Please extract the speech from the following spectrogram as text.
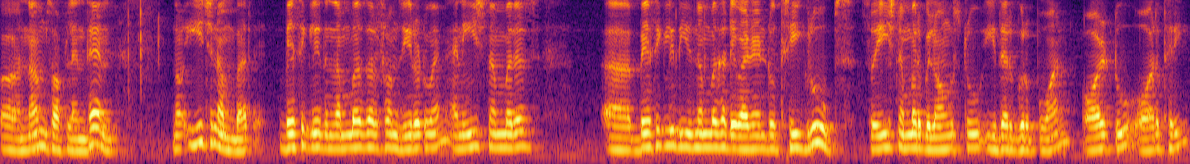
uh, nums of length n. Now each number basically the numbers are from 0 to n and each number is uh, basically these numbers are divided into three groups. So each number belongs to either group 1 or 2 or 3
